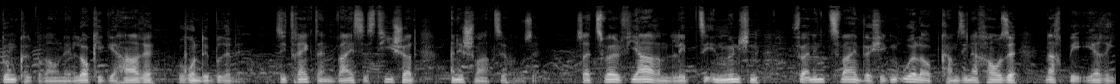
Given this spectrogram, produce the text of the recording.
Dunkelbraune, lockige Haare, runde Brille. Sie trägt ein weißes T-Shirt, eine schwarze Hose. Seit zwölf Jahren lebt sie in München. Für einen zweiwöchigen Urlaub kam sie nach Hause, nach Beeri.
